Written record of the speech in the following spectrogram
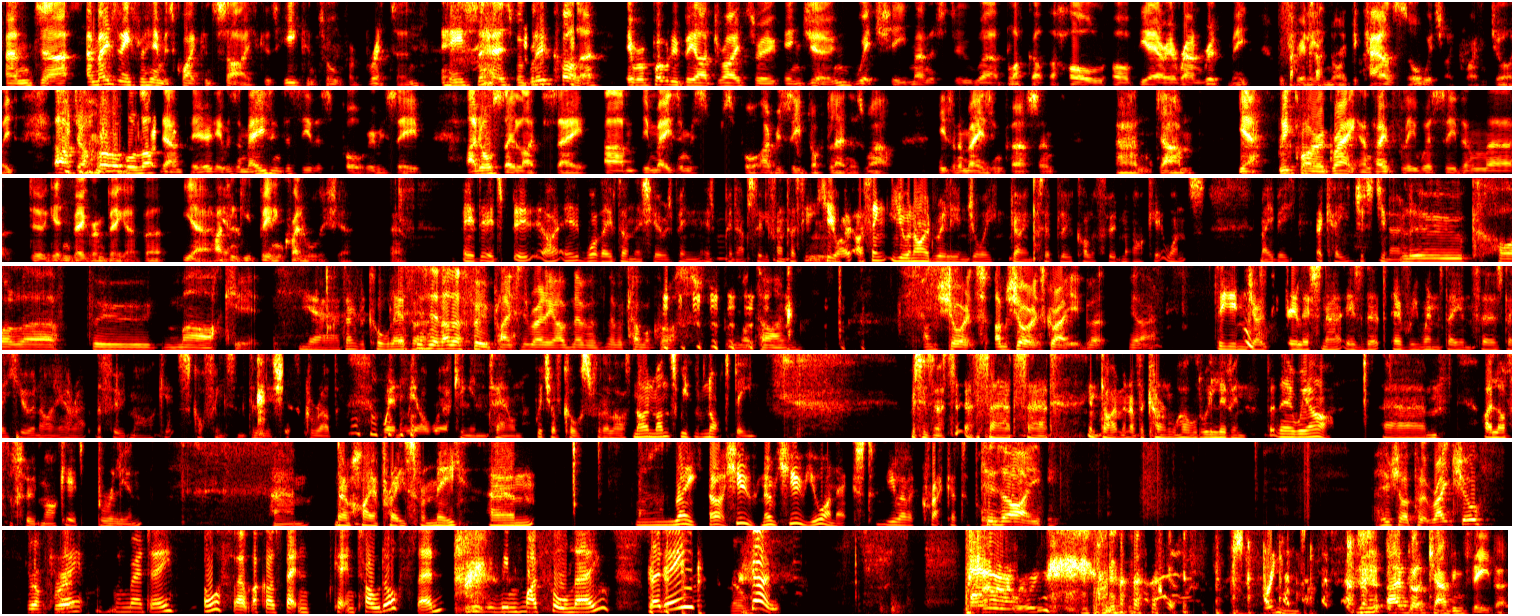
And uh, amazingly for him, it's quite concise because he can talk for Britain. He says for Blue Collar, it will probably be our drive through in June, which he managed to uh, block up the whole of the area around Rivermead, which really annoyed the council, which I quite enjoyed. After a horrible lockdown period, it was amazing to see the support we received. I'd also like to say um, the amazing res- support I've received off Glenn as well. He's an amazing person. And um, yeah, Blue Collar are great. And hopefully we'll see them uh, do getting bigger and bigger. But yeah, I Yeah. think he's been incredible this year. It, it's it, uh, it, what they've done this year has been has been absolutely fantastic. Mm. Hugh, I, I think you and I'd really enjoy going to Blue Collar Food Market once, maybe. Okay, just you know, Blue collar food market. yeah. I don't recall This ever. This is another food place in Reading I've never never come across in my time. I'm sure it's I'm sure it's great, but you know, The in joke, dear listener, is that every Wednesday and Thursday, Hugh and I are at the food market scoffing some delicious grub when we are working in town, which, of course, for the last nine months we have not been. Which is a, a sad, sad indictment of the current world we live in. But there we are. Um, I love the food market, it's brilliant. Um, no higher praise from me. Um, Ray, oh, Hugh, no, Hugh, you are next. You have a cracker to pull. tis I. Who shall I put it? Rachel? You up for Okay, it? I'm ready. Oh, I felt like I was betting, getting told off then, using my full name. Ready? Go. Brains. I've got cabin fever.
